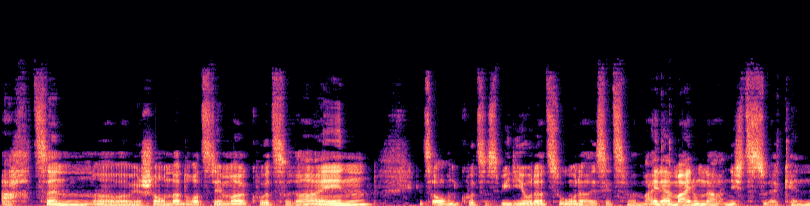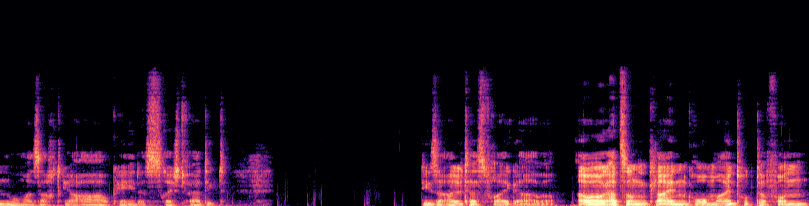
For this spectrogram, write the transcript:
18, aber wir schauen da trotzdem mal kurz rein. Es auch ein kurzes Video dazu. Da ist jetzt meiner Meinung nach nichts zu erkennen, wo man sagt, ja, okay, das rechtfertigt diese Altersfreigabe. Aber man hat so einen kleinen, groben Eindruck davon.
